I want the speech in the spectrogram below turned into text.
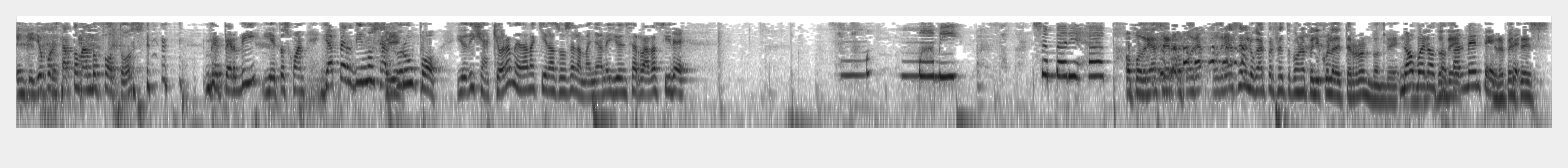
en que yo por estar tomando fotos me perdí y entonces Juan, ya perdimos al Oye. grupo. Yo dije, ¿a qué hora me dan aquí a las 2 de la mañana? Y yo encerrada así de... Mami, somebody help. O podría ser, o podría, podría ser el lugar perfecto para una película de terror donde... No, donde- bueno, donde totalmente. De repente Pe- es...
